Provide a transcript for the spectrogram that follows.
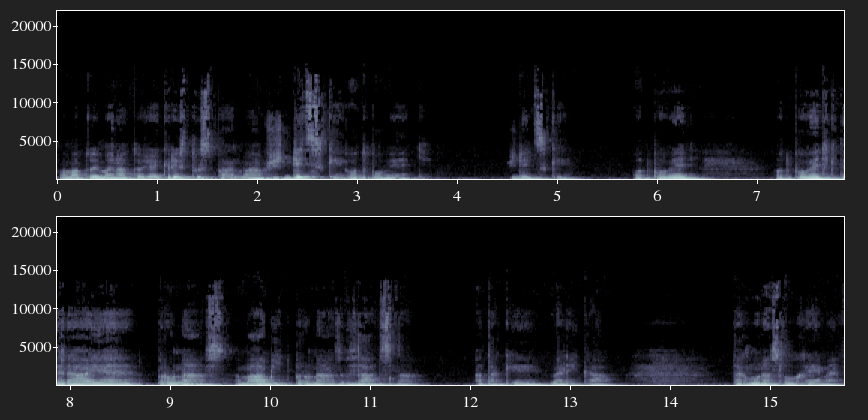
Pamatujme na to, že Kristus Pán má vždycky odpověď. Vždycky. Odpověď, odpověď, která je pro nás a má být pro nás vzácná a taky veliká. Tak mu naslouchejme.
